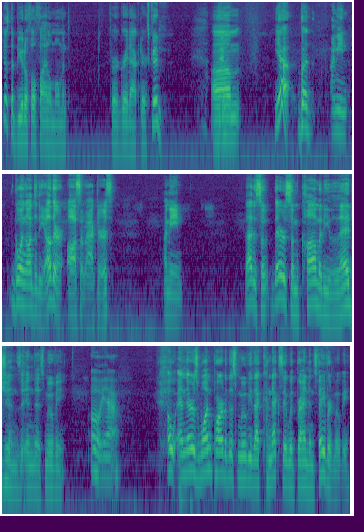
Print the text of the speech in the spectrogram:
just a beautiful final moment for a great actor. It's good. Um, yeah, but I mean, going on to the other awesome actors. I mean, that is some. There are some comedy legends in this movie. Oh yeah. Oh, and there's one part of this movie that connects it with Brandon's favorite movie.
